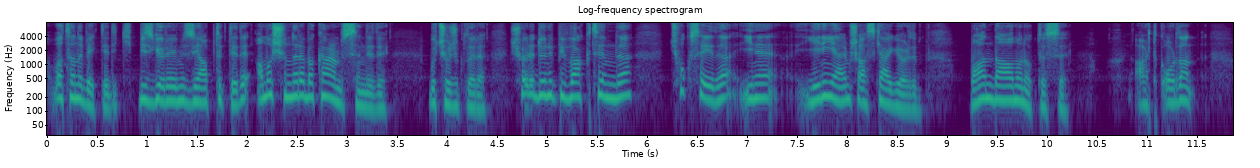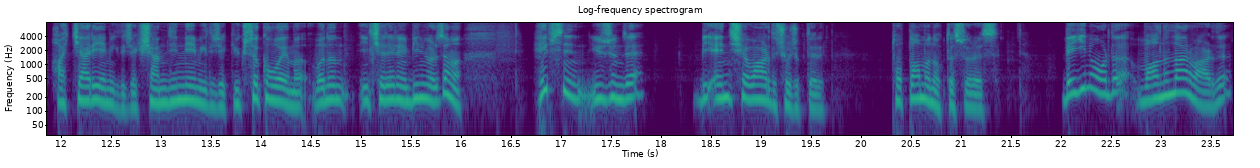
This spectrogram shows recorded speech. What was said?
vatanı bekledik. Biz görevimizi yaptık dedi. Ama şunlara bakar mısın dedi bu çocuklara. Şöyle dönüp bir baktığımda çok sayıda yine yeni gelmiş asker gördüm. Van dağılma noktası. Artık oradan Hakkari'ye mi gidecek, Şemdinli'ye mi gidecek, Yüksekova'ya mı, Van'ın ilçelerine mi bilmiyoruz ama Hepsinin yüzünde bir endişe vardı çocukların. Toplanma noktası orası. Ve yine orada Vanlılar vardı.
